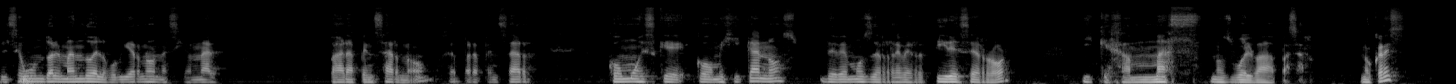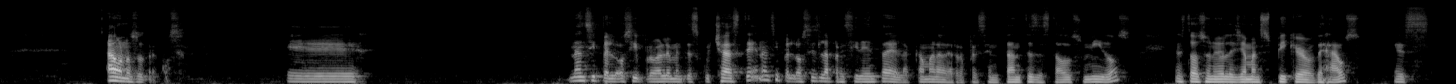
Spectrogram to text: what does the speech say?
el segundo al mando del gobierno nacional. Para pensar, ¿no? O sea, para pensar cómo es que como mexicanos debemos de revertir ese error y que jamás nos vuelva a pasar. ¿No crees? Vámonos otra cosa. Eh, Nancy Pelosi, probablemente escuchaste. Nancy Pelosi es la presidenta de la Cámara de Representantes de Estados Unidos. En Estados Unidos les llaman Speaker of the House. Es,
